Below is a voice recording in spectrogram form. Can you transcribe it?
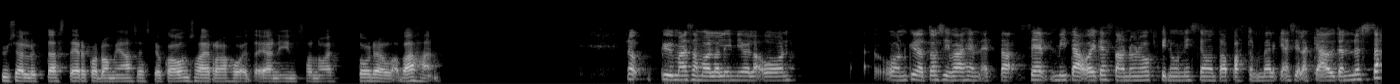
kysellyt tästä ergonomia-asiasta, joka on sairaanhoitaja, niin sanoi, että todella vähän. No kyllä mä samoilla linjoilla on. On kyllä tosi vähän, että se mitä oikeastaan on oppinut, niin se on tapahtunut melkein siellä käytännössä.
